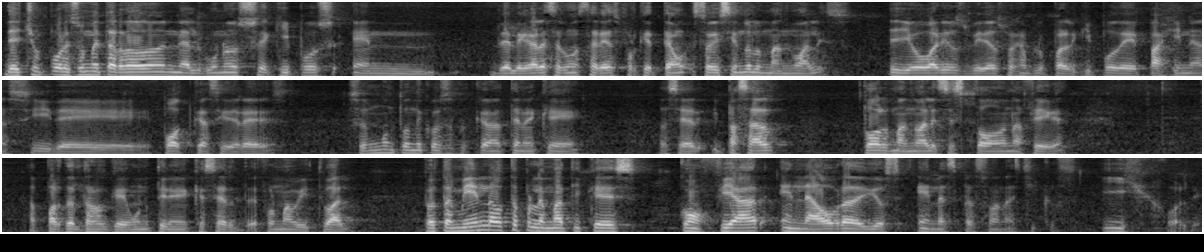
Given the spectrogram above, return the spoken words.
De hecho, por eso me he tardado en algunos equipos en delegarles algunas tareas porque estoy haciendo los manuales. Ya llevo varios videos, por ejemplo, para el equipo de páginas y de podcast y de redes. Son un montón de cosas que van a tener que hacer y pasar todos los manuales es toda una friega. Aparte del trabajo que uno tiene que hacer de forma habitual. Pero también la otra problemática es confiar en la obra de Dios en las personas, chicos. Híjole.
